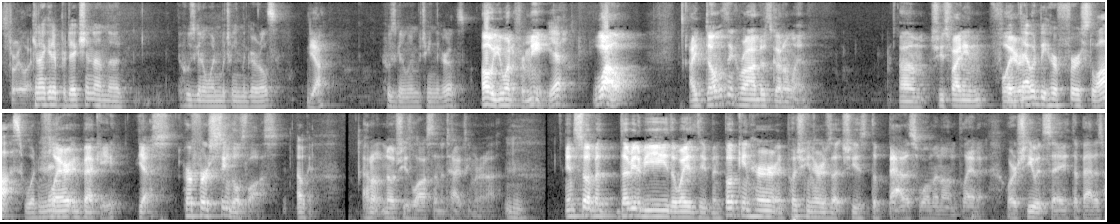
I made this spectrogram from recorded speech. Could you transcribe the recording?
storyline. Can I get a prediction on the who's going to win between the girls? yeah. Who's going to win between the girls? Oh, you want it for me? Yeah. Well, I don't think Ronda's gonna win. Um, she's fighting But Flair, that would be her first loss, wouldn't it? Flair and Becky. Yes, her first singles loss. Okay. I don't know if she's lost in a tag team or not. And so, but WWE, the way that they've been booking her and pushing her is that she's the baddest woman on the planet, or she would say the baddest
